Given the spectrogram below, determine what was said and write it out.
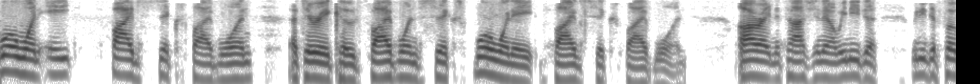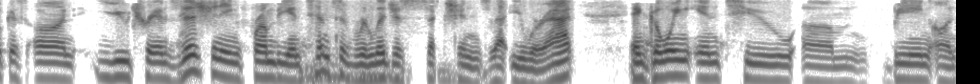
516-418-5651. That's area code 516-418-5651. All right, Natasha, now we need to we need to focus on you transitioning from the intensive religious sections that you were at and going into um, being on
